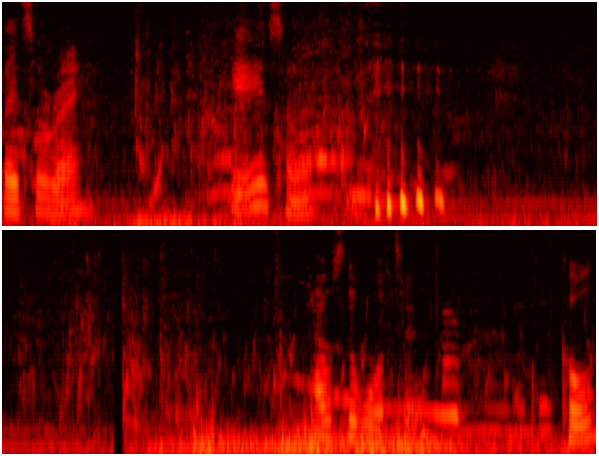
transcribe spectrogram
But it's alright. It is alright. How's the water? Cold?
